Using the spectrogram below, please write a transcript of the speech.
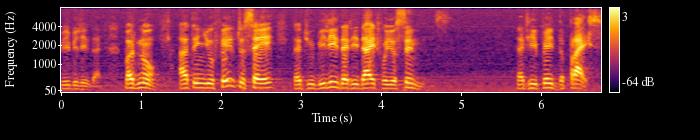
We believe that. But no, I think you fail to say that you believe that he died for your sins, that he paid the price.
